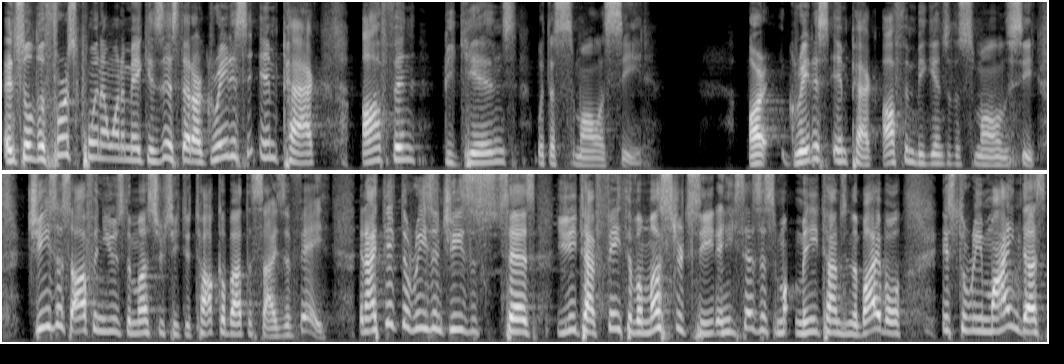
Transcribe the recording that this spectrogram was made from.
And so the first point I want to make is this that our greatest impact often begins with the smallest seed our greatest impact often begins with the small of the seed. Jesus often used the mustard seed to talk about the size of faith. And I think the reason Jesus says you need to have faith of a mustard seed, and he says this many times in the Bible, is to remind us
